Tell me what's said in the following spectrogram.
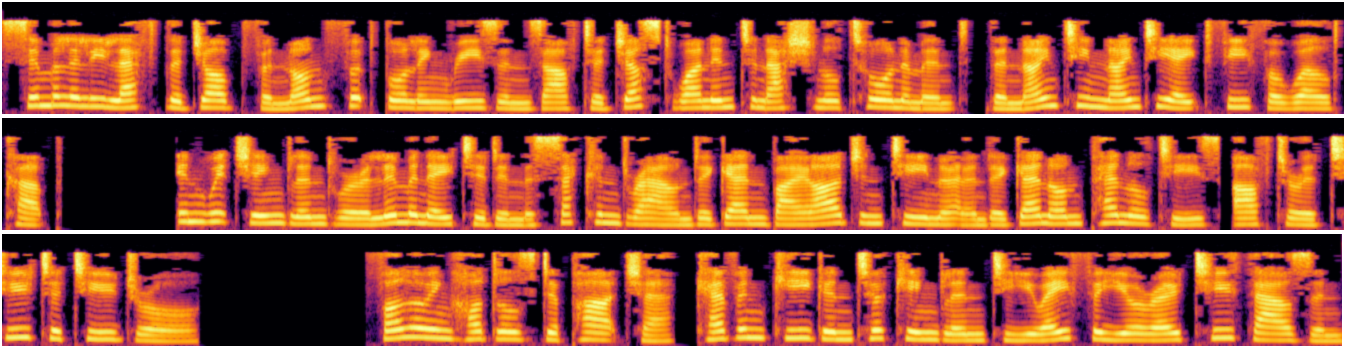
similarly left the job for non-footballing reasons after just one international tournament, the 1998 FIFA World Cup, in which England were eliminated in the second round again by Argentina and again on penalties after a 2–2 draw. Following Hoddle's departure, Kevin Keegan took England to UEFA Euro 2000,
